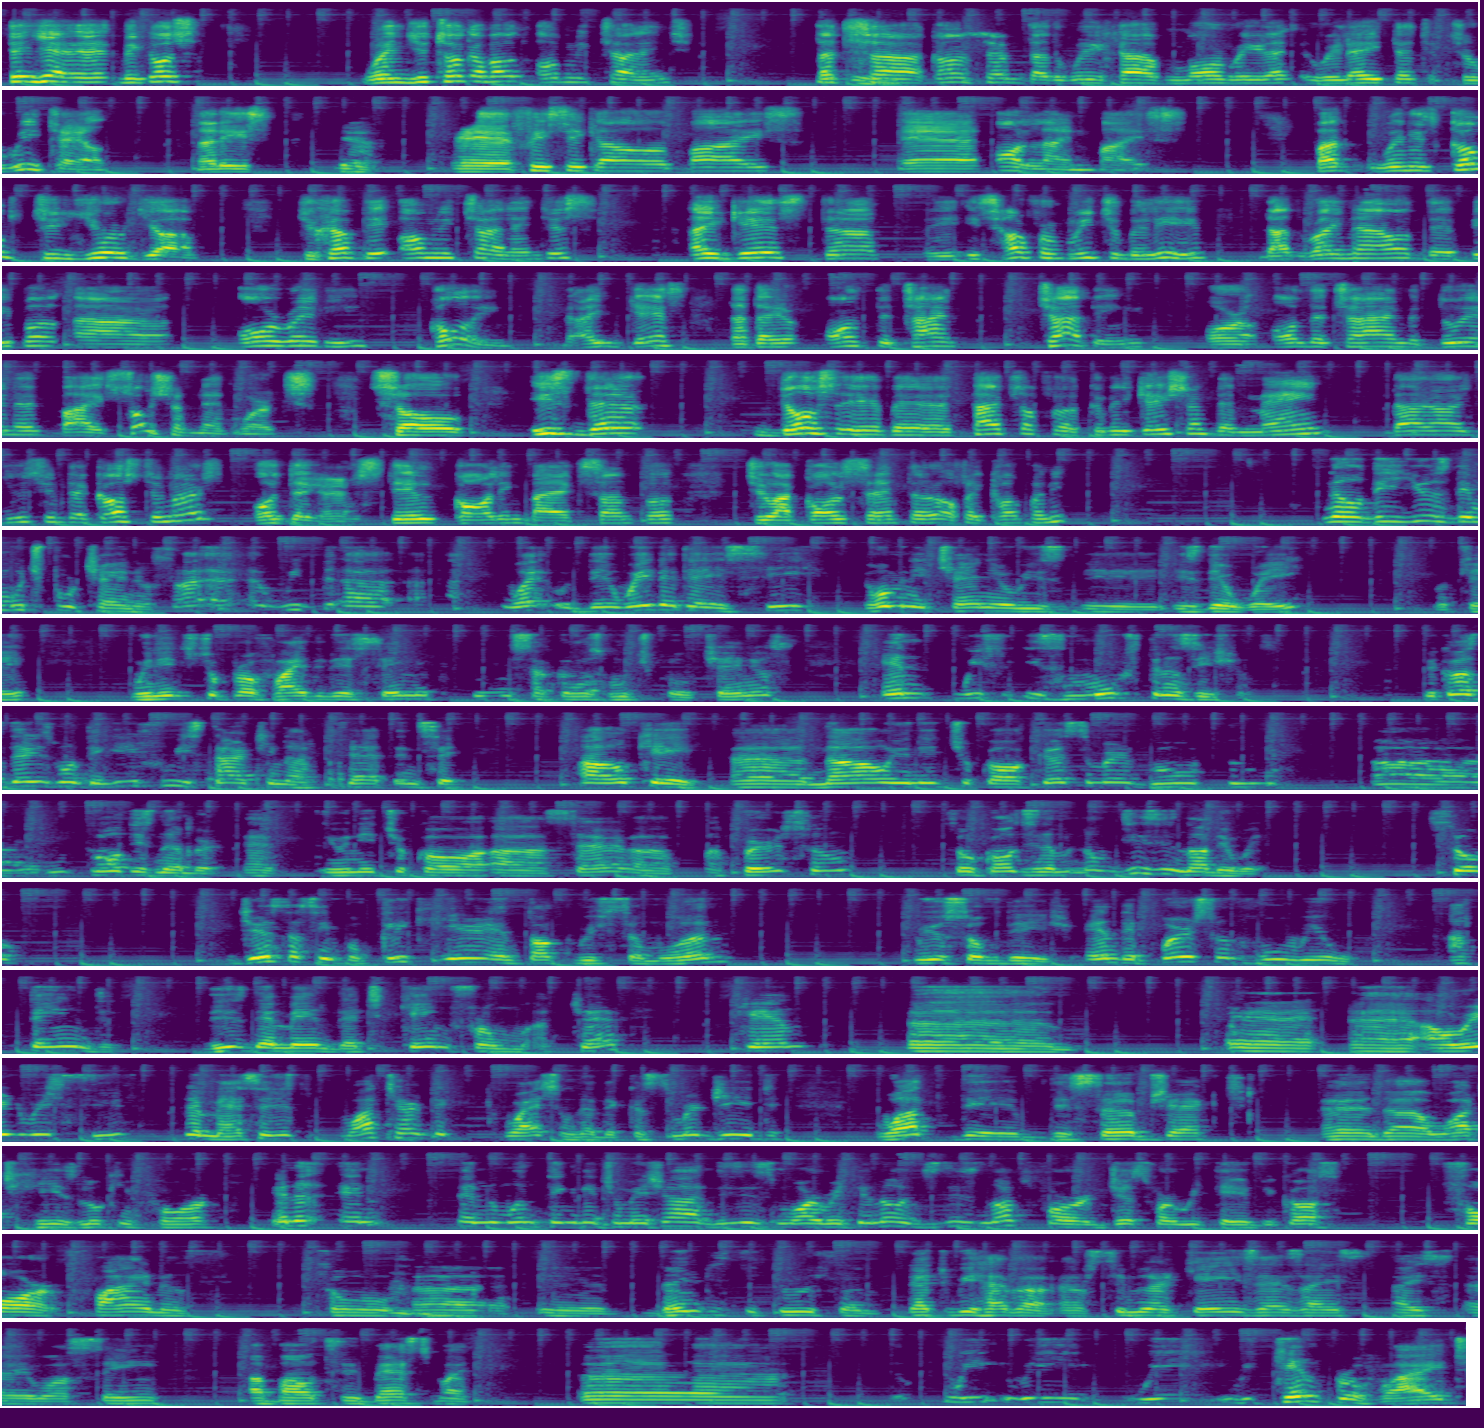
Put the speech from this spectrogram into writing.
Yeah, uh, because when you talk about Omni Channel, that's mm -hmm. a concept that we have more re related to retail. That is, yeah. uh, physical buys, uh, online buys. But when it comes to your job, to have the Omni channels, I guess that it's hard for me to believe that right now the people are already calling. I guess that they're all the time chatting or all the time doing it by social networks. So is there those uh, types of uh, communication the main that are using the customers or they are still calling by example to a call center of a company? No, they use the multiple channels. With, uh, the way that I see omni-channel is the, is the way, okay? We need to provide the same experience across multiple channels and with smooth transitions. Because there is one thing, if we start in a chat and say, ah, okay, uh, now you need to call customer, go to uh, call this number. Uh, you need to call a, a, a person, so call this number. No, this is not the way. So just a simple click here and talk with someone will solve the issue. And the person who will attend this demand that came from a chat can uh, uh, uh, already receive the messages. What are the questions that the customer did? What the the subject and uh, what he is looking for? And and and one thing that you mentioned, ah, this is more retail. No, this is not for just for retail because for finance, so mm-hmm. uh, bank institution that we have a, a, similar case as I, I, I was saying about the Best Buy. Uh, we, we, we, we can provide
